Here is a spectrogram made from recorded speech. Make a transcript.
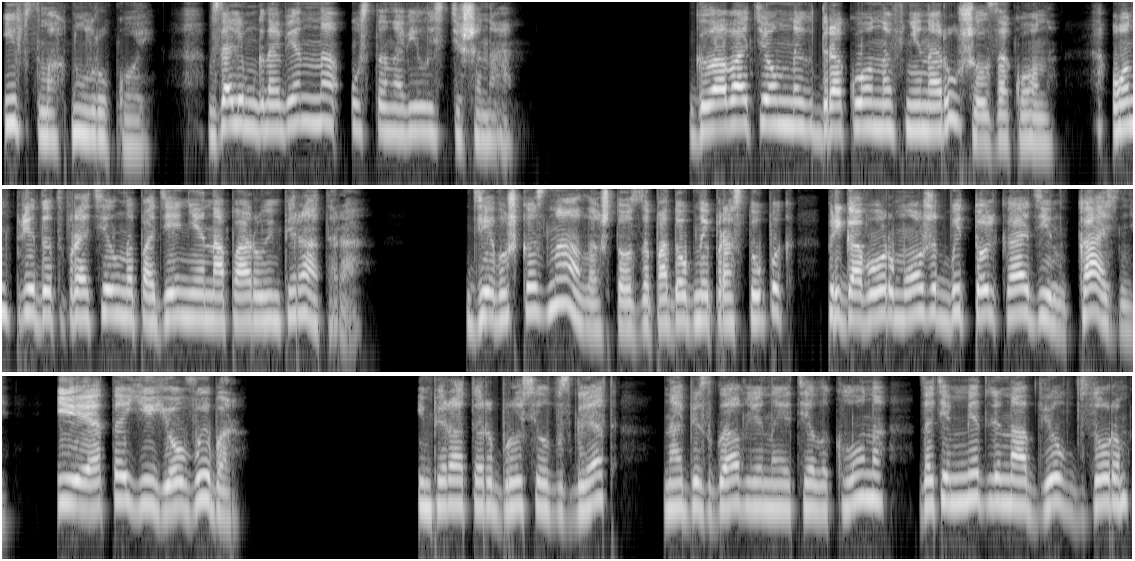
и взмахнул рукой. В зале мгновенно установилась тишина. Глава темных драконов не нарушил закон. Он предотвратил нападение на пару императора. Девушка знала, что за подобный проступок приговор может быть только один — казнь, и это ее выбор. Император бросил взгляд на обезглавленное тело клона, затем медленно обвел взором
